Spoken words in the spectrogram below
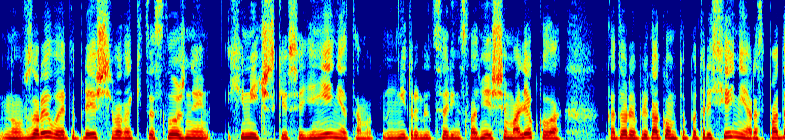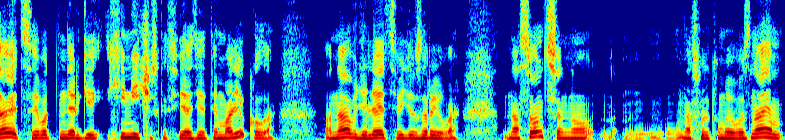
ну, взрывы это прежде всего какие-то сложные химические соединения, там вот, нитроглицерин, сложнейшая молекула, которая при каком-то потрясении распадается, и вот энергия химической связи этой молекулы, она выделяется в виде взрыва. На Солнце, ну, насколько мы его знаем,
